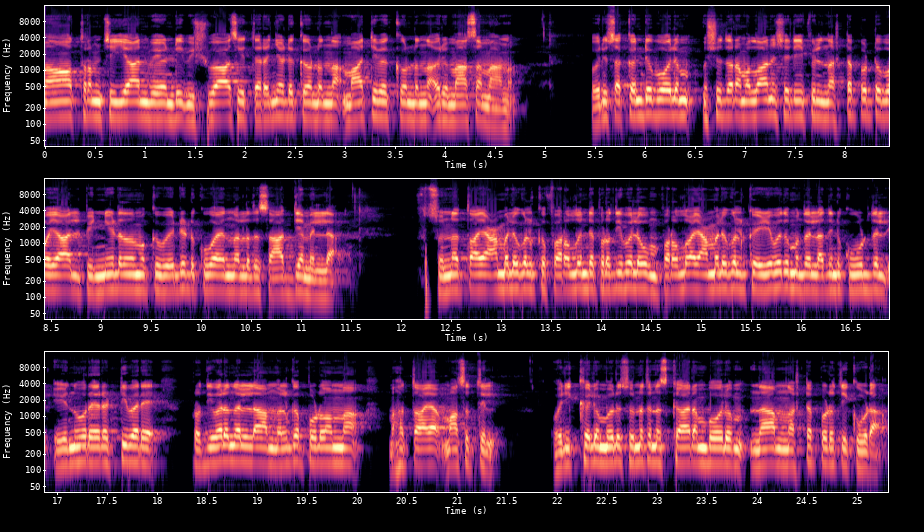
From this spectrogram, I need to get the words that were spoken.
മാത്രം ചെയ്യാൻ വേണ്ടി വിശ്വാസി തിരഞ്ഞെടുക്കേണ്ടുന്ന മാറ്റിവെക്കേണ്ടുന്ന ഒരു മാസമാണ് ഒരു സെക്കൻഡ് പോലും വിശുദ്ധ റമദാൻ ഷരീഫിൽ നഷ്ടപ്പെട്ടു പോയാൽ പിന്നീട് നമുക്ക് വീണ്ടെടുക്കുക എന്നുള്ളത് സാധ്യമല്ല. സുന്നത്തായ അമലുകൾക്ക് ഫറലിന്റെ പ്രതിഫലവും ഫറലായ അമലുകൾക്ക് എഴുപത് മുതൽ അതിന് കൂടുതൽ എഴുന്നൂറ് ഇരട്ടി വരെ പ്രതിഫലമെല്ലാം നൽകപ്പെടുന്ന മഹത്തായ മാസത്തിൽ. ഒരിക്കലും ഒരു സുന്നത്ത് നിസ്കാരം പോലും നാം നഷ്ടപ്പെടുത്തിക്കൂടാ.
